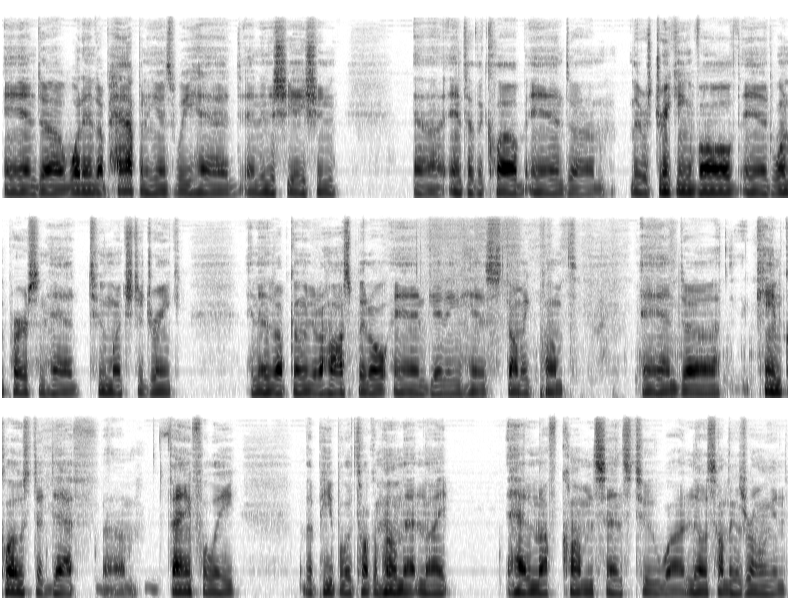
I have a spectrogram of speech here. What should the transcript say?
And uh, what ended up happening is we had an initiation uh, into the club, and um, there was drinking involved, and one person had too much to drink and ended up going to the hospital and getting his stomach pumped and uh, came close to death. Um, thankfully, the people that took him home that night had enough common sense to uh, know something was wrong and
